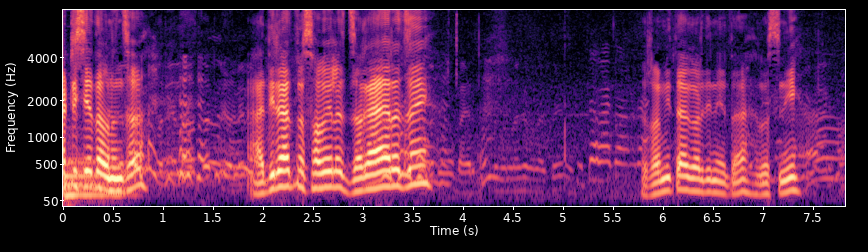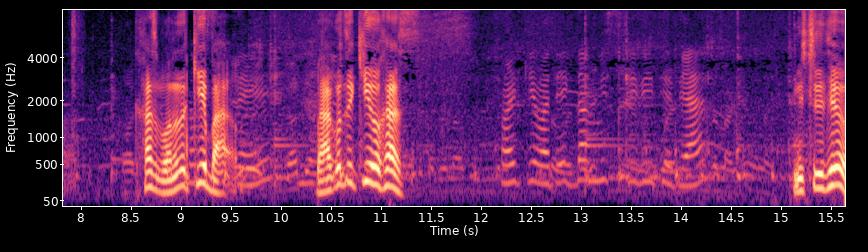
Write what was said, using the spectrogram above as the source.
आर्टिस्ट यता हुनुहुन्छ। आधी रातमा सबैलाई जगाएर चाहिँ रमिता गरिदिने यता रोशनी। खास भन त के भा भएको चाहिँ के हो खास? मिस्ट्री थियो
